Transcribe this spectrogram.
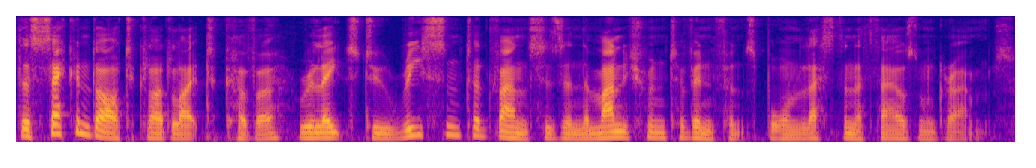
The second article I'd like to cover relates to recent advances in the management of infants born less than 1,000 grams.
